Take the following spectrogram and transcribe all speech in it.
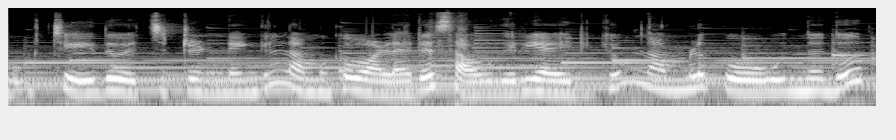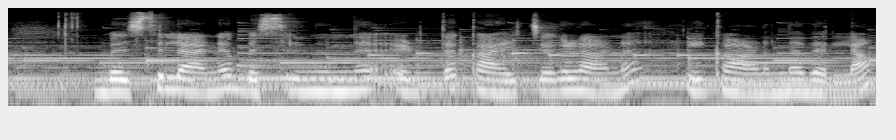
ബുക്ക് ചെയ്ത് വെച്ചിട്ടുണ്ടെങ്കിൽ നമുക്ക് വളരെ സൗകര്യമായിരിക്കും. നമ്മൾ പോകുന്നത് ബസ്സിലാണ്. ബസ്സിൽ നിന്ന് എടുത്ത കാഴ്ചകളാണ് ഈ കാണുന്നതെല്ലാം.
